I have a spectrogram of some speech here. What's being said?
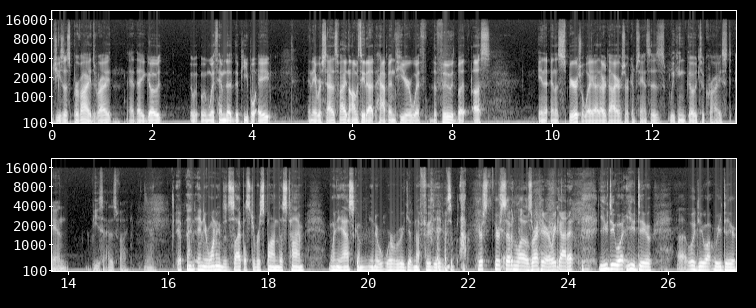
Jesus provides, right? That they go with him. The the people ate, and they were satisfied. And obviously, that happened here with the food. But us, in a, in a spiritual way, at our dire circumstances, we can go to Christ and be satisfied. Yeah. Yep. And, and you're wanting the disciples to respond this time when he asked him, you know, where would we get enough food to eat? He said, ah, "Here's here's seven loaves right here. We got it. You do what you do. Uh, we do what we do."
